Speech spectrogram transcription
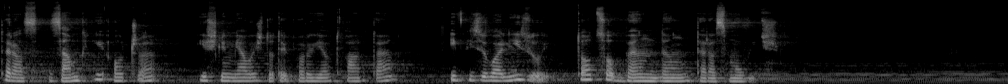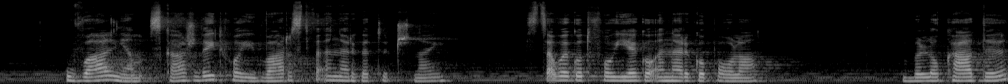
Teraz zamknij oczy, jeśli miałeś do tej pory je otwarte, i wizualizuj to, co będę teraz mówić. Uwalniam z każdej Twojej warstwy energetycznej, z całego Twojego energopola, blokady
